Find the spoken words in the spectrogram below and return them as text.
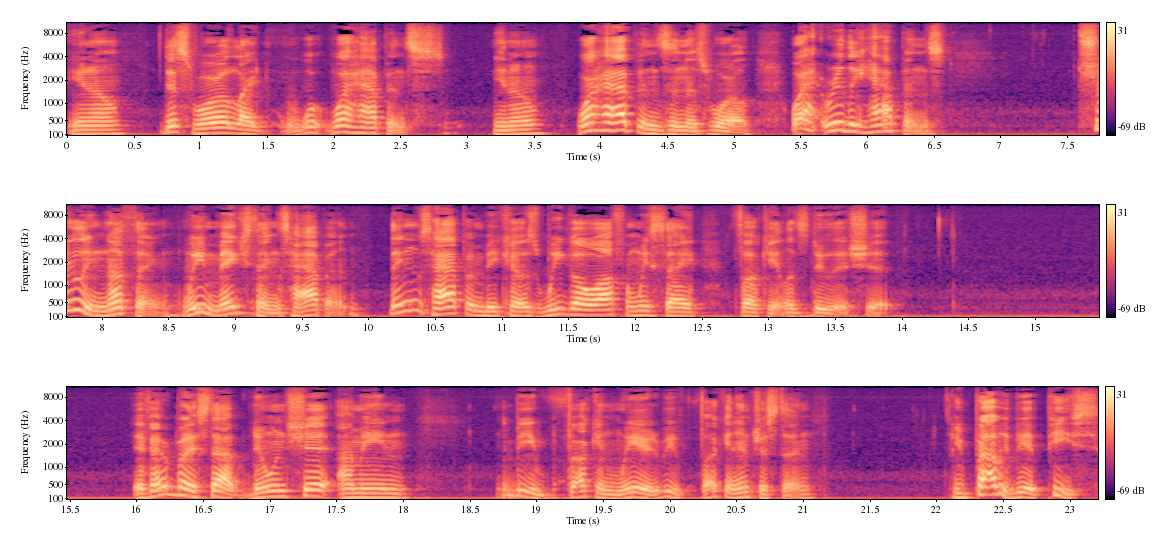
You know, this world, like, wh- what happens? You know, what happens in this world? What really happens? truly nothing. We make things happen. Things happen because we go off and we say, fuck it, let's do this shit. If everybody stopped doing shit, I mean, it'd be fucking weird. It'd be fucking interesting. You'd probably be at peace.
